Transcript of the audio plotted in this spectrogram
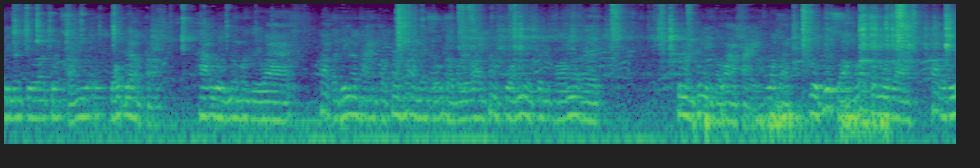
ตินันติวาตุสังจบแล้วกับพระลุงนมันติว่าผ้ากตินทานกับพระผ้าในสงฆ์บริวารทั้งปวงนี่เป็นของเออ ที่มันผู้มีก็ว่าไปแล้วก็ลูกที่สองว่าสมมติว่าผ้ากติน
